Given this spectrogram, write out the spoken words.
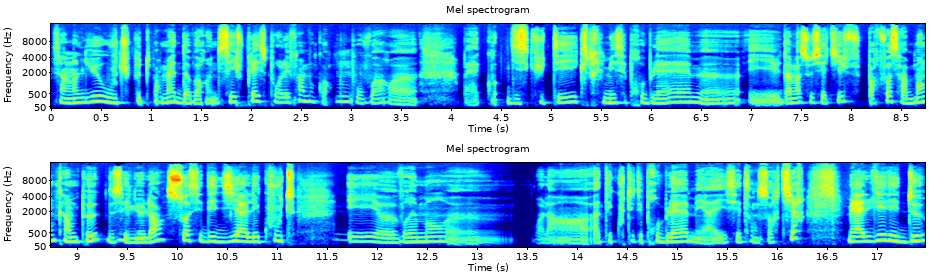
c'est un lieu où tu peux te permettre d'avoir une safe place pour les femmes, quoi, pour mm. pouvoir euh, bah, discuter, exprimer ses problèmes. et dans l'associatif, parfois, ça manque un peu de ces mm-hmm. lieux-là. Soit c'est dédié à l'écoute et vraiment voilà, à t'écouter tes problèmes et à essayer de t'en sortir, mais à lier les deux.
